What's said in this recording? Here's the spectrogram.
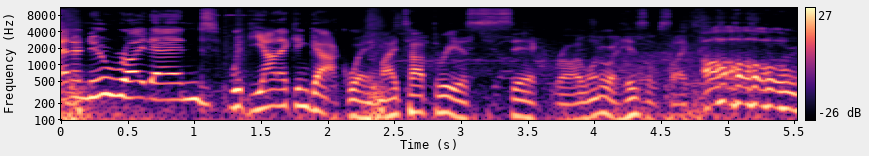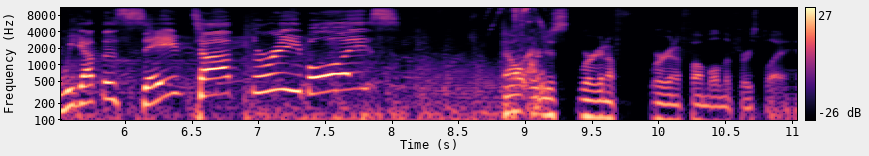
And a new right end with Yannick Ngakoue. My top three is sick, bro. I wonder what his looks like. Oh, we got the same top three, boys. No, we're just we're gonna we're gonna fumble in the first play.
